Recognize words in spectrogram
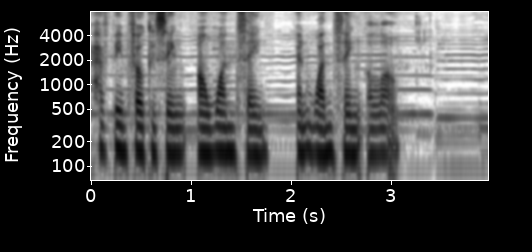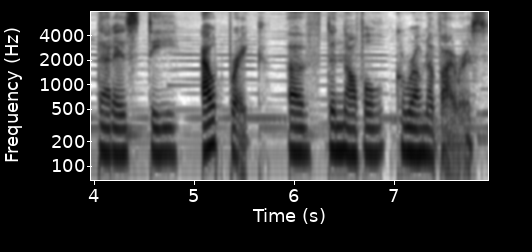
have been focusing on one thing and one thing alone. That is the outbreak of the novel coronavirus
